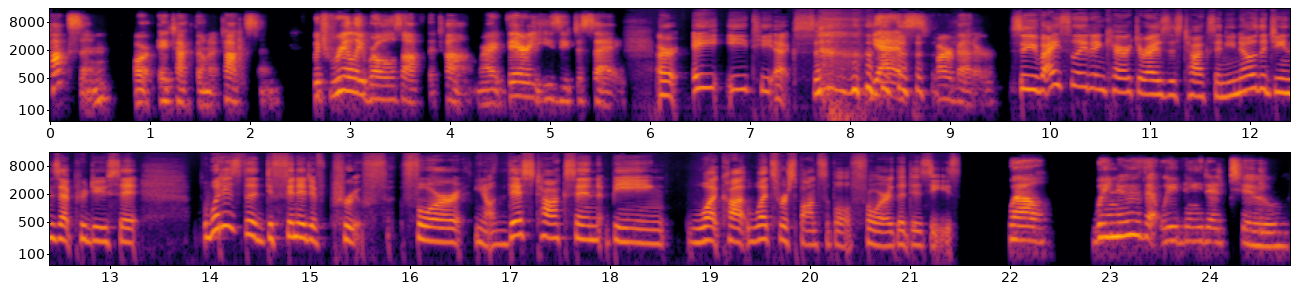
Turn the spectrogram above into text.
toxin or aetokthonotoxin, which really rolls off the tongue, right? Very easy to say. Or AETX. yes, far better. So you've isolated and characterized this toxin. You know the genes that produce it. What is the definitive proof for, you know, this toxin being what co- what's responsible for the disease? Well, we knew that we needed to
